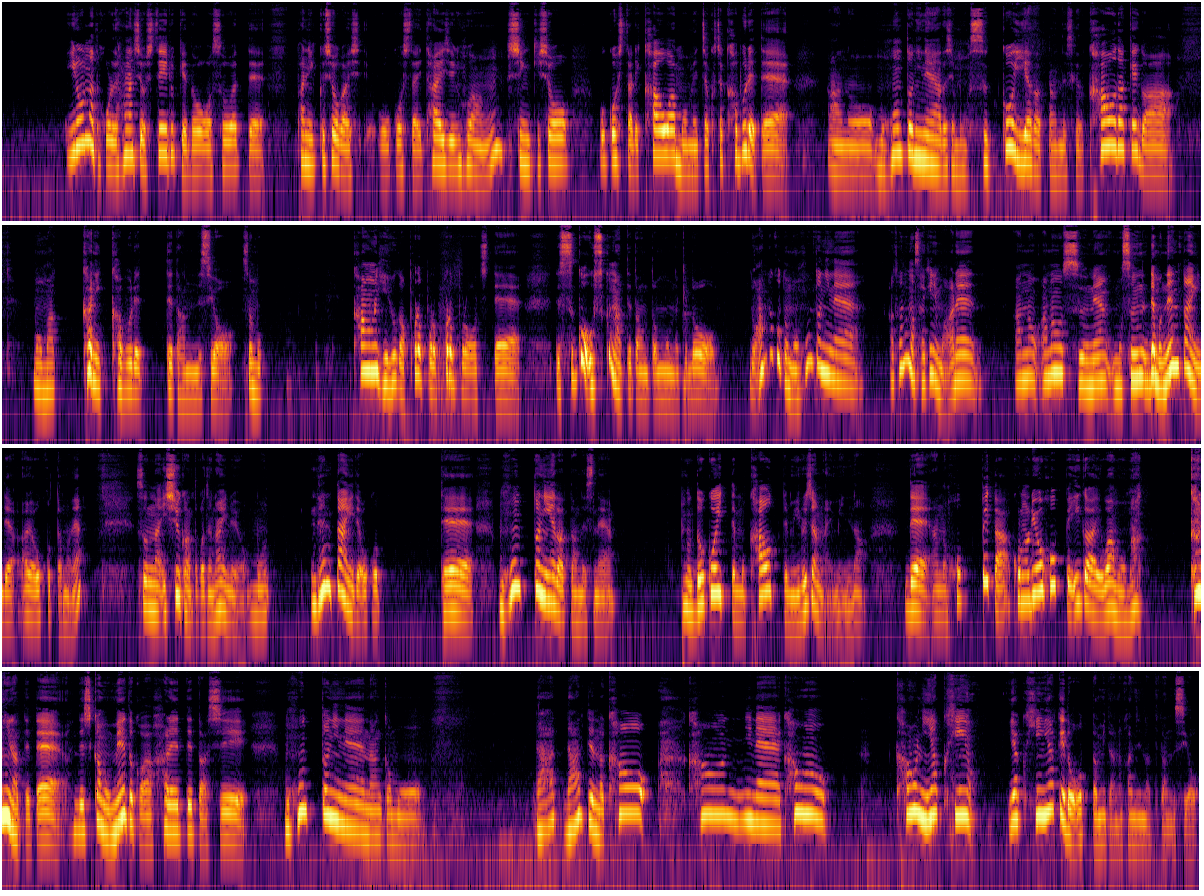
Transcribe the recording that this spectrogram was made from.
いろんなところで話をしているけどそうやってパニック障害を起こしたり対人不安心気症を起こしたり顔はもうめちゃくちゃかぶれてあのもう本当にね私もうすっごい嫌だったんですけど顔だけがもう真っ赤にかぶれててたんですよ。その顔の皮膚がポロポロポロポロ落ちてですごい薄くなってたんと思うんだけどあんなことも本当にね後にも先にもあれあのあの数年もう数年でも年単位であれ起こったのね。そんな1週間とかじゃないのよ。もう年単位で起こってもう本当に嫌だったんですね。もうどこ行っても顔って見るじゃないみんな。であのほっぺたこの両ほっぺ以外はもう真っ赤になっててでしかも目とか腫れてたしもう本当にねなんかもうななんていうんだ顔顔にね顔顔に薬品薬品やけどおったみたいな感じになってたんですよ。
